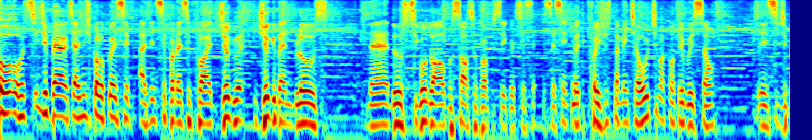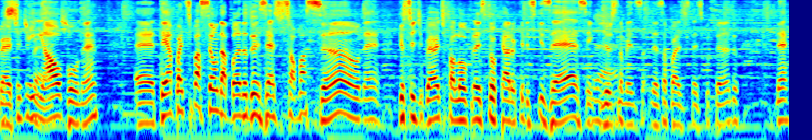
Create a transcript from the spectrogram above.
o, o Sid Barrett, a gente colocou esse, a gente separou esse Floyd Jug, Jug Band Blues, né, do segundo álbum Salsa of Secret, 68, que foi justamente a última contribuição de Sid Barrett Sid em Barrett. álbum, né? É, tem a participação da banda do Exército de Salvação, né? Que o Sid Barrett falou para eles tocar o que eles quisessem, que É. justamente nessa- parte que está escutando, né?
